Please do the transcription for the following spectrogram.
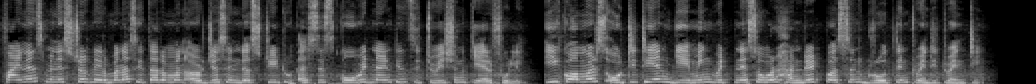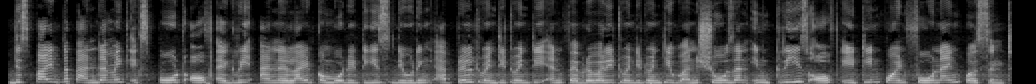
Finance Minister Nirmala Sitharaman urges industry to assess COVID-19 situation carefully. E-commerce, OTT and gaming witness over 100% growth in 2020. Despite the pandemic, export of agri and allied commodities during April 2020 and February 2021 shows an increase of 18.49%.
